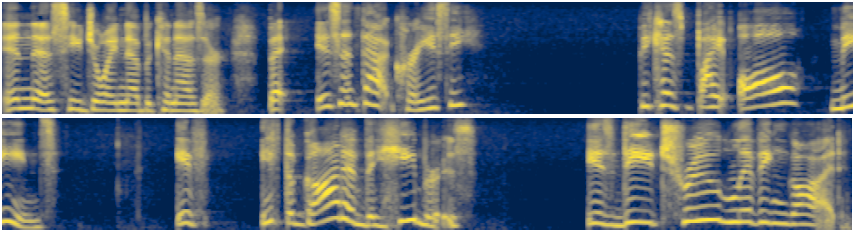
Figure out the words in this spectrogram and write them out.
In this, he joined Nebuchadnezzar. But isn't that crazy? Because by all means, if, if the God of the Hebrews is the true living God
